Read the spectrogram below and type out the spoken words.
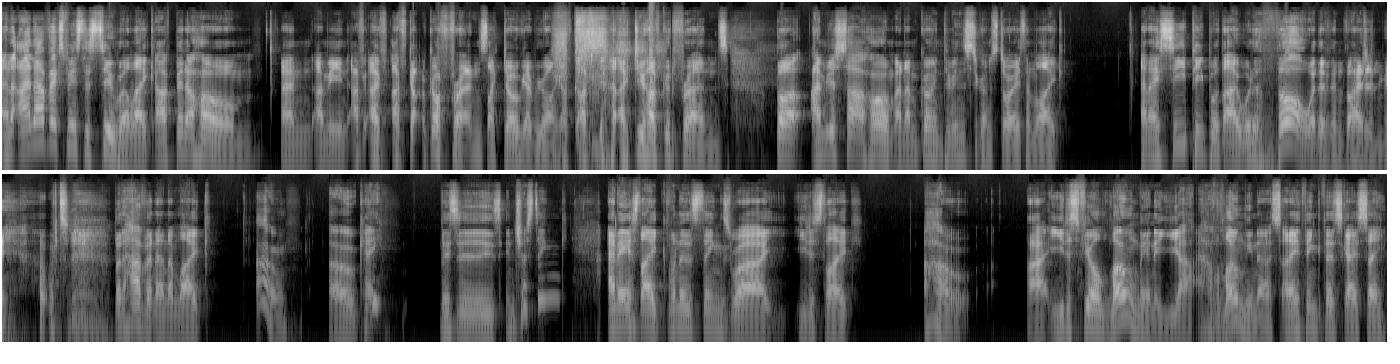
and and I've experienced this too, where like I've been at home, and I mean I've I've, I've got I've got friends. Like don't get me wrong, I've, I've, I do have good friends, but I'm just sat at home and I'm going through Instagram stories and like, and I see people that I would have thought would have invited me out, Mm. but haven't, and I'm like, oh, okay, this is interesting, and it's like one of those things where you just like, oh, uh, you just feel lonely and you have loneliness. And I think this guy's saying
